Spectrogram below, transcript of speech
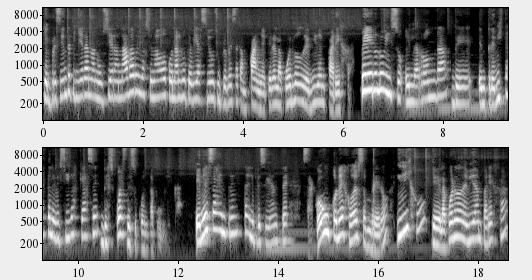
que el presidente Piñera no anunciara nada relacionado con algo que había sido su promesa campaña, que era el acuerdo de vida en pareja, pero lo hizo en la ronda de entrevistas televisivas que hace después de su cuenta pública. En esas entrevistas el presidente sacó un conejo del sombrero y dijo que el acuerdo de vida en pareja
